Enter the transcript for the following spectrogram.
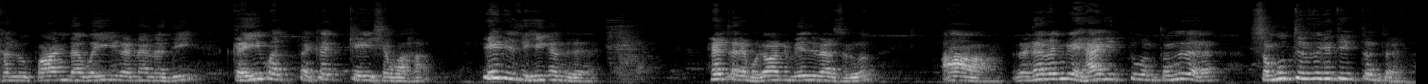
ಖಲು ಪಾಂಡವೈರಣ ನದಿ, ಕೈವರ್ತಕ ಕೇಶವ. ಏನಿದು ಹೀಗಂದ್ರೆ? ಹೇಳ್ತಾರೆ ಭಗವಾನ್ ವೇದವ್ಯಾಸರು, ಆ ರಣರಂಗ ಹೇಗಿತ್ತು ಅಂತಂದ್ರೆ ಸಮುದ್ರದ ಗತಿ ಇತ್ತಂತೆ.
